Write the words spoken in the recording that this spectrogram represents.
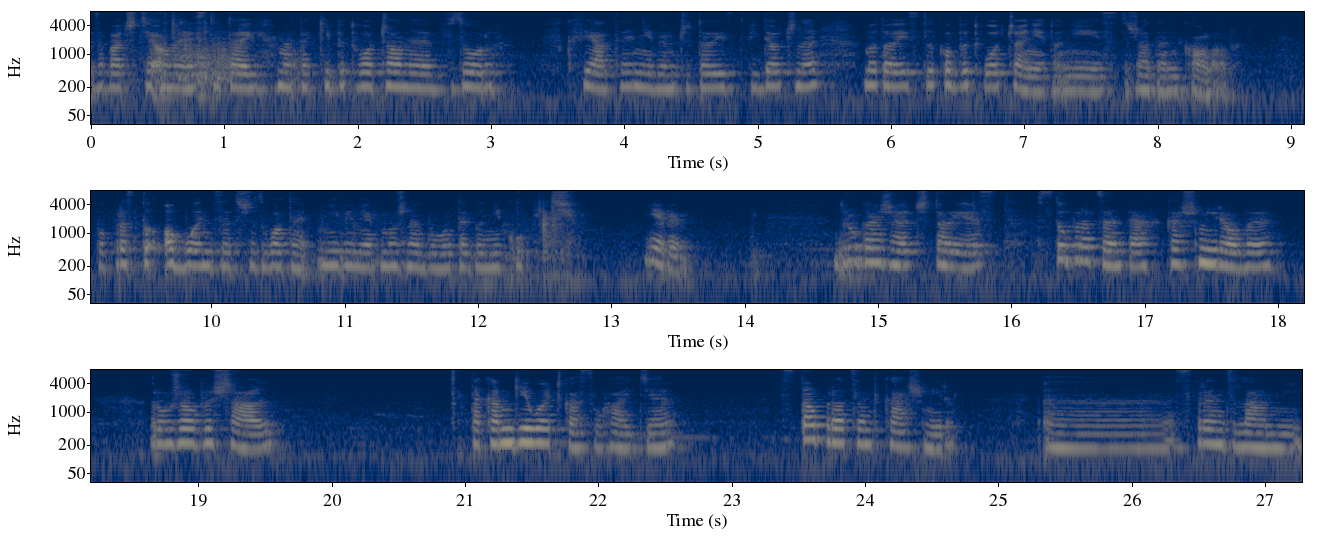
Zobaczcie, ona jest tutaj, ma taki wytłoczony wzór w kwiaty. Nie wiem, czy to jest widoczne, bo to jest tylko wytłoczenie, to nie jest żaden kolor. Po prostu obłęd za 3 zł. Nie wiem, jak można było tego nie kupić. Nie wiem. Druga rzecz to jest w 100% kaszmirowy, różowy szal. Taka mgiełeczka, słuchajcie. 100% kaszmir. Yy, z frędzlami.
